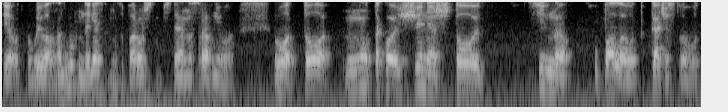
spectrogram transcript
я вот побоевал на двух, на Донецком, на Запорожском, постоянно сравниваю, вот, то, ну, такое ощущение, что сильно упало вот качество вот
